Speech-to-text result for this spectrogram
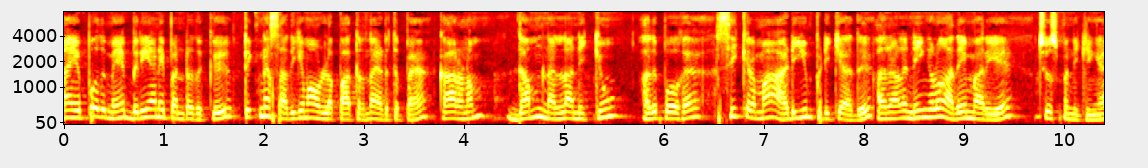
நான் எப்போதுமே பிரியாணி பண்ணுறதுக்கு திக்னஸ் அதிகமாக உள்ள பாத்திரம் தான் எடுத்துப்பேன். காரணம் தம் நல்லா நிற்கும் அது போக சீக்கிரமாக அடியும் பிடிக்காது. அதனால நீங்களும் அதே மாதிரியே சூஸ் பண்ணிக்கோங்க.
